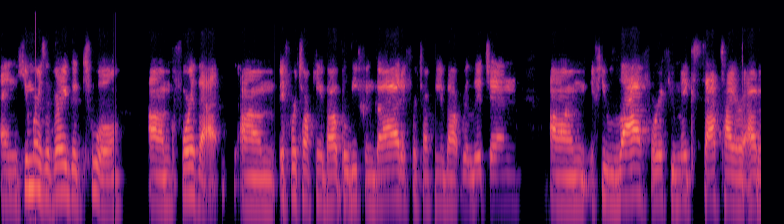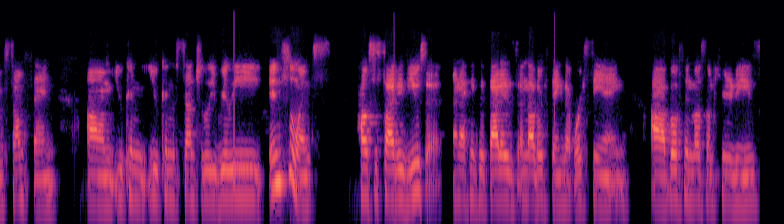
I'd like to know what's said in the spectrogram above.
and humor is a very good tool um, for that. Um, if we're talking about belief in God, if we're talking about religion, um, if you laugh or if you make satire out of something, um, you can you can essentially really influence how society views it. And I think that that is another thing that we're seeing, uh, both in Muslim communities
